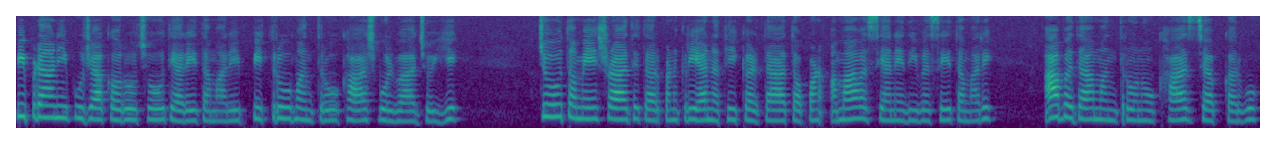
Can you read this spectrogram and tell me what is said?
પીપળાની પૂજા કરો છો, ત્યારે તમારે પિતૃ મંત્રો ખાસ બોલવા જોઈએ. જો તમે શ્રાદ્ધ તર્પણ ક્રિયા નથી કરતા, તો પણ અમાવસ્યાને દિવસે તમારે આ બધા મંત્રોનો ખાસ જપ કરવો.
